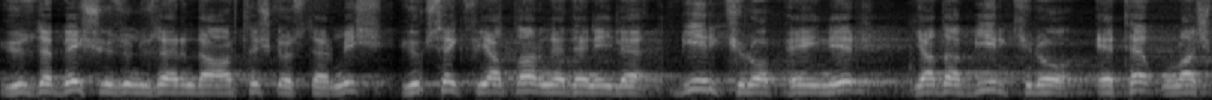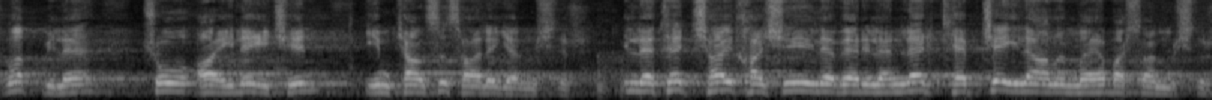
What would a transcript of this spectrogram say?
yüzde 500'ün üzerinde artış göstermiş, yüksek fiyatlar nedeniyle bir kilo peynir ya da bir kilo ete ulaşmak bile çoğu aile için imkansız hale gelmiştir. Millete çay kaşığı ile verilenler kepçe ile alınmaya başlanmıştır.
